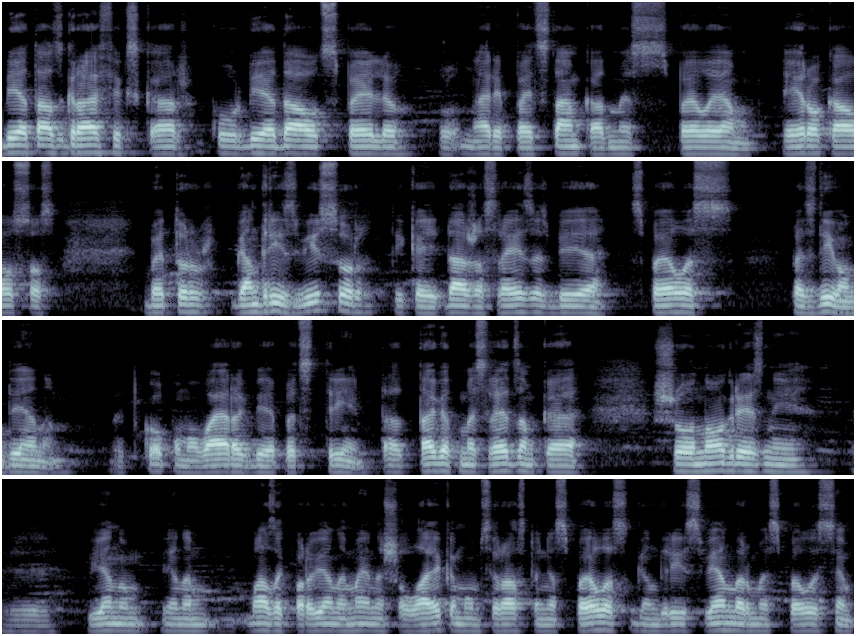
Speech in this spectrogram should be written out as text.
bija tāds grafiks, ar, kur bija daudz spēļu, un arī pēc tam, kad mēs spēlējām Eiropausos. Bet tur gandrīz visur, tikai dažas reizes bija spēles pēc divām dienām, bet kopumā vairāk bija pēc trim. Tā, tagad mēs redzam, ka šo nogriezni e, vienam, vienam mazāk par viena mēneša laika mums ir astoņas spēles, gandrīz vienmēr mēs spēlēsim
